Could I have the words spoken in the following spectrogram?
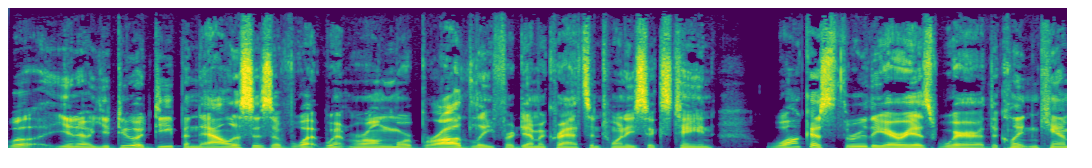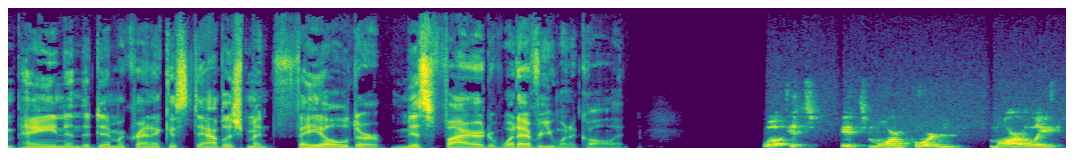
Well, you know, you do a deep analysis of what went wrong more broadly for Democrats in 2016. Walk us through the areas where the Clinton campaign and the Democratic establishment failed or misfired or whatever you want to call it. Well, it's it's more important morally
